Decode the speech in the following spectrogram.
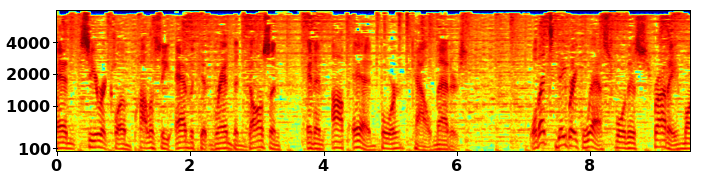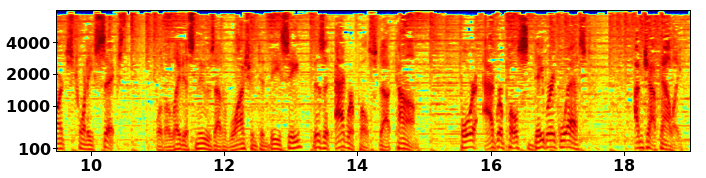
and Sierra Club policy advocate Brandon Dawson in an op-ed for Cal Matters. Well, that's Daybreak West for this Friday, March 26th. For the latest news out of Washington, D.C., visit agripulse.com. For AgriPulse Daybreak West, I'm Jeff Nalley.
